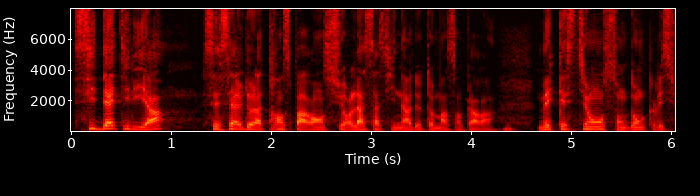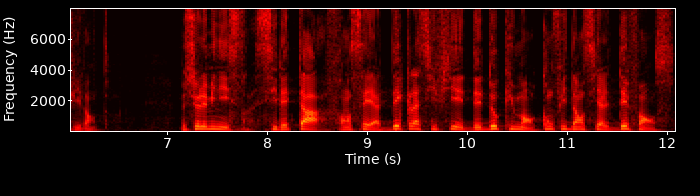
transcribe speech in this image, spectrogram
Si dette il y a, c'est celle de la transparence sur l'assassinat de Thomas Sankara. Mes questions sont donc les suivantes. Monsieur le ministre, si l'État français a déclassifié des documents confidentiels défense,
